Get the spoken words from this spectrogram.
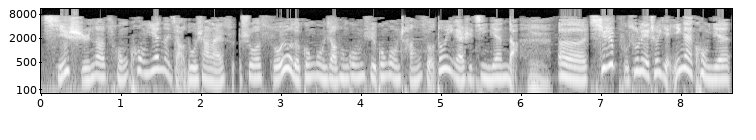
其实呢，从控烟的角度上来说，所有的公共交通工具、公共场所都应该是禁烟的。嗯，呃，其实普速列车也应该控烟，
